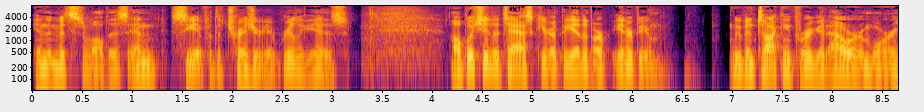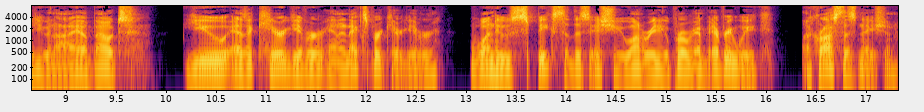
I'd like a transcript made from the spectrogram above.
in the midst of all this and see it for the treasure it really is. I'll put you to the task here at the end of our interview. We've been talking for a good hour or more, you and I, about you as a caregiver and an expert caregiver, one who speaks to this issue on a radio program every week across this nation,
